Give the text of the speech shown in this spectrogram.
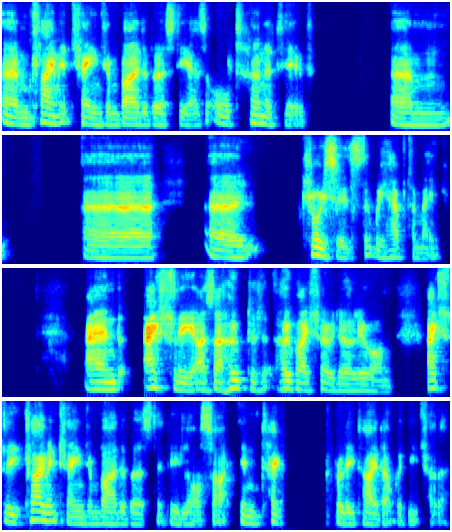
um, climate change and biodiversity as alternative um, uh, uh, choices that we have to make. And actually, as I hope to, hope I showed earlier on, actually climate change and biodiversity loss are integrally tied up with each other.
